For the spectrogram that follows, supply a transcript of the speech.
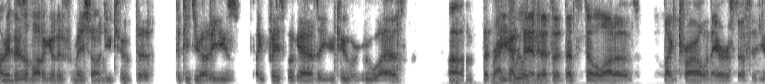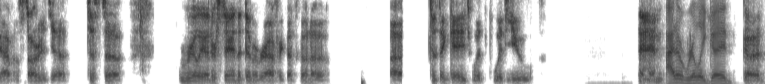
I mean, there's a lot of good information on YouTube to to teach you how to use like Facebook ads or YouTube or Google ads. Um, but Right, even really then, should. that's a, that's still a lot of like trial and error stuff if you haven't started yet, just to really understand the demographic that's going to uh, just engage with with you. And I had a really good good,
